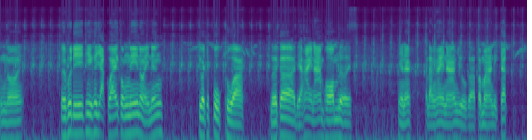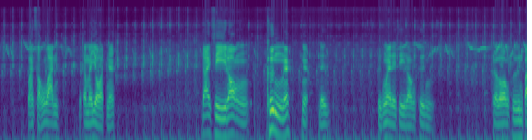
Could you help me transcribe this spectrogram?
ลุงน้อย โดยพอดีที่ขยักไว้ตรงนี้หน่อยนึงที่ว่าจะปลูกถั่วเลยก็เดี๋ยวให้น้ำพร้อมเลย เนี่ยนะกำลังให้น้ำอยู่ก็ประมาณอีกสักวันสองวันแล้วก็มาหยอดนะ ได้สี่ร่องครึ่งนะเนี่ยได้ถึงไม่ได้สี่ร่องครึ่ง ก็รองพื้นไป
